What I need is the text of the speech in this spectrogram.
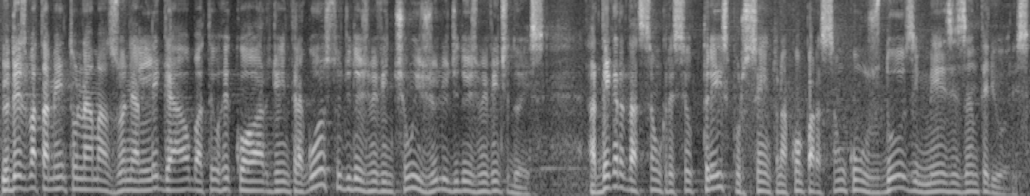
E o desmatamento na Amazônia Legal bateu recorde entre agosto de 2021 e julho de 2022. A degradação cresceu 3% na comparação com os 12 meses anteriores.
